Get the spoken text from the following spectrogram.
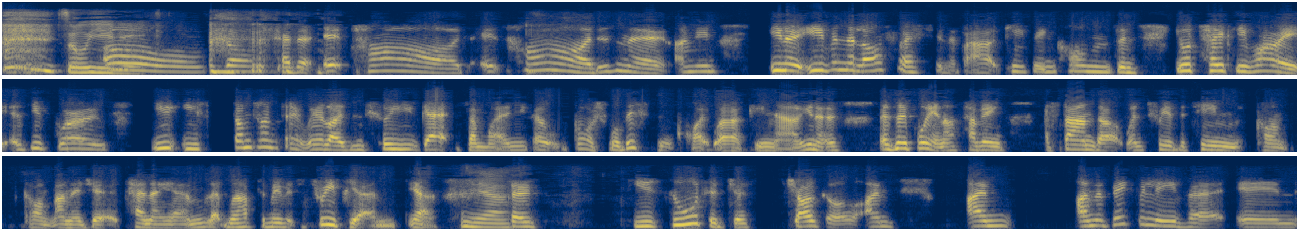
it's all you oh. Oh gosh, Heather, it's hard. It's hard, isn't it? I mean, you know, even the last question about keeping comms, and you're totally right. As you grow, you you sometimes don't realize until you get somewhere and you go, gosh, well, this isn't quite working now. You know, there's no point in us having a stand up when three of the team can't can't manage it at 10 a.m. We'll have to move it to 3 p.m. Yeah. Yeah. So you sort of just juggle. I'm I'm I'm a big believer in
